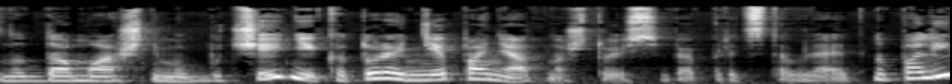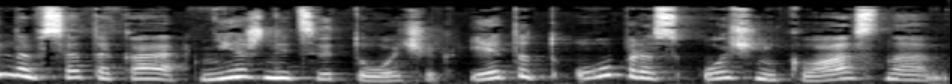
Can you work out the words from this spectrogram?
на домашнем обучении, которое непонятно, что из себя представляет. Но Полина вся такая нежный цветочек. И этот образ очень классно,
